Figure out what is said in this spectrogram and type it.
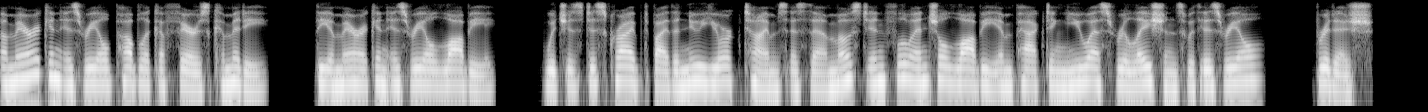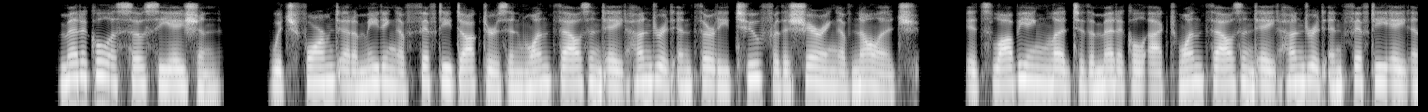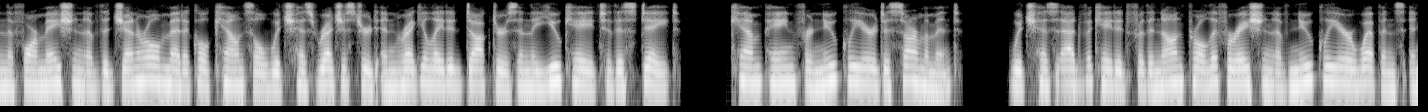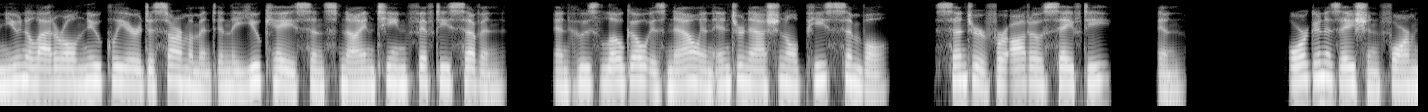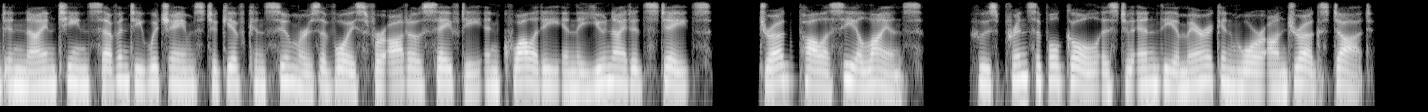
American Israel Public Affairs Committee, the American Israel Lobby, which is described by the New York Times as the most influential lobby impacting U.S. relations with Israel, British Medical Association, which formed at a meeting of 50 doctors in 1832 for the sharing of knowledge. Its lobbying led to the Medical Act 1858 and the formation of the General Medical Council which has registered and regulated doctors in the UK to this date, Campaign for Nuclear Disarmament, which has advocated for the non-proliferation of nuclear weapons and unilateral nuclear disarmament in the UK since 1957, and whose logo is now an international peace symbol, Centre for Auto Safety, an organization formed in 1970 which aims to give consumers a voice for auto safety and quality in the United States, Drug Policy Alliance, whose principal goal is to end the American war on drugs.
